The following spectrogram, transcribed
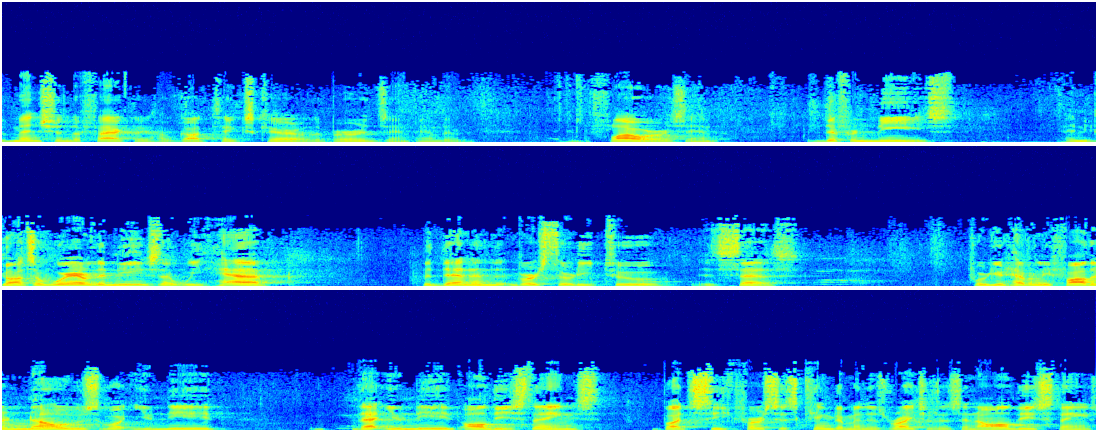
to mention the fact that how God takes care of the birds and, and, the, and the flowers and different needs. And God's aware of the needs that we have. But then in verse 32, it says, For your heavenly Father knows what you need, that you need all these things, but seek first his kingdom and his righteousness, and all these things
